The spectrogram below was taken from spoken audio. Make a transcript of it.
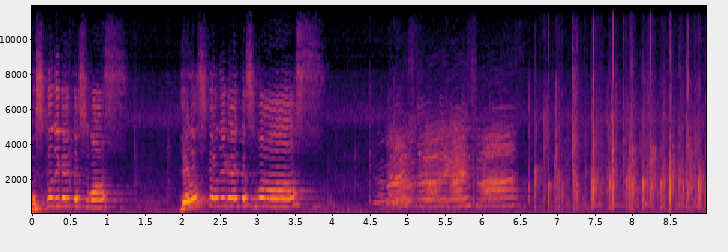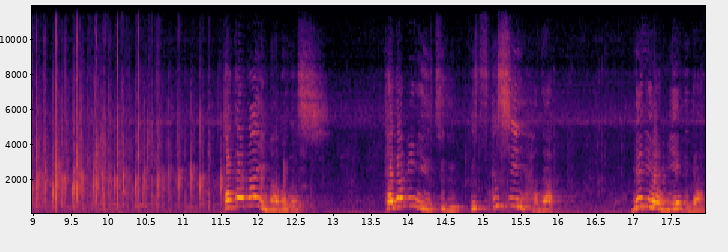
ろしくお願いいたします。よろしくお願いいたします。よろしくお願いします。儚い幻。鏡に映る美しい花。目には見えるが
